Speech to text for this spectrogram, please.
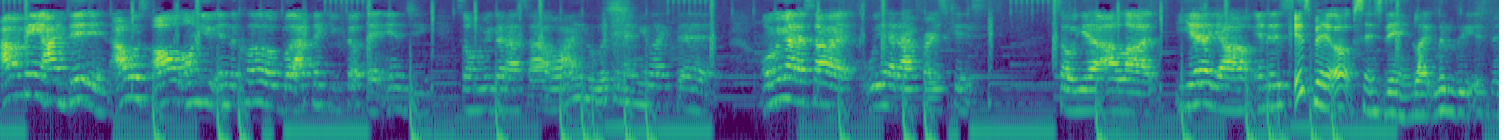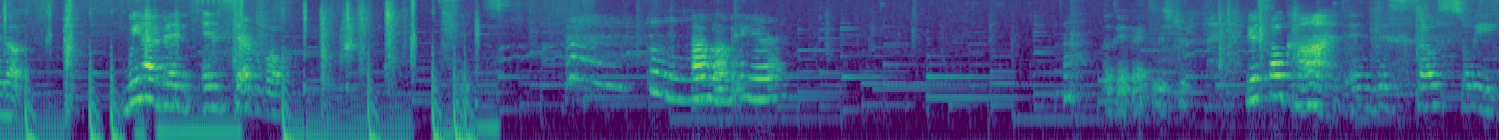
I mean, I didn't. I was all on you in the club, but I think you felt that energy. So when we got outside, why are you looking at me like that? When we got outside, we had our first kiss. So yeah, I lied. Yeah, y'all, and it's it's been up since then. Like literally, it's been up. We have been inseparable since. I love it here. Okay, back to the street. You're so kind and just so sweet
